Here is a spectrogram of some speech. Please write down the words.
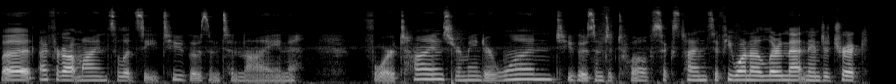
but I forgot mine. So let's see. 2 goes into 9 four times. Remainder 1. 2 goes into 12 six times. If you want to learn that ninja trick,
